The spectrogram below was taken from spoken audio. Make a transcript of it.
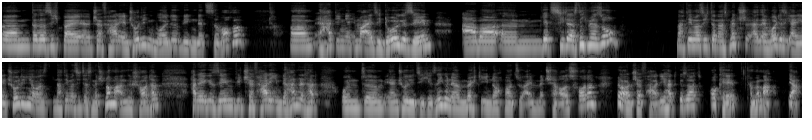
ähm, dass er sich bei äh, Jeff Hardy entschuldigen wollte wegen letzter Woche. Ähm, er hat ihn ja immer als Idol gesehen, aber ähm, jetzt sieht er es nicht mehr so. Nachdem er sich dann das Match, also er wollte sich eigentlich entschuldigen, aber nachdem er sich das Match nochmal angeschaut hat, hat er gesehen, wie Jeff Hardy ihn behandelt hat und ähm, er entschuldigt sich jetzt nicht und er möchte ihn nochmal zu einem Match herausfordern. Ja, und Jeff Hardy hat gesagt, okay, können wir machen. Ja,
